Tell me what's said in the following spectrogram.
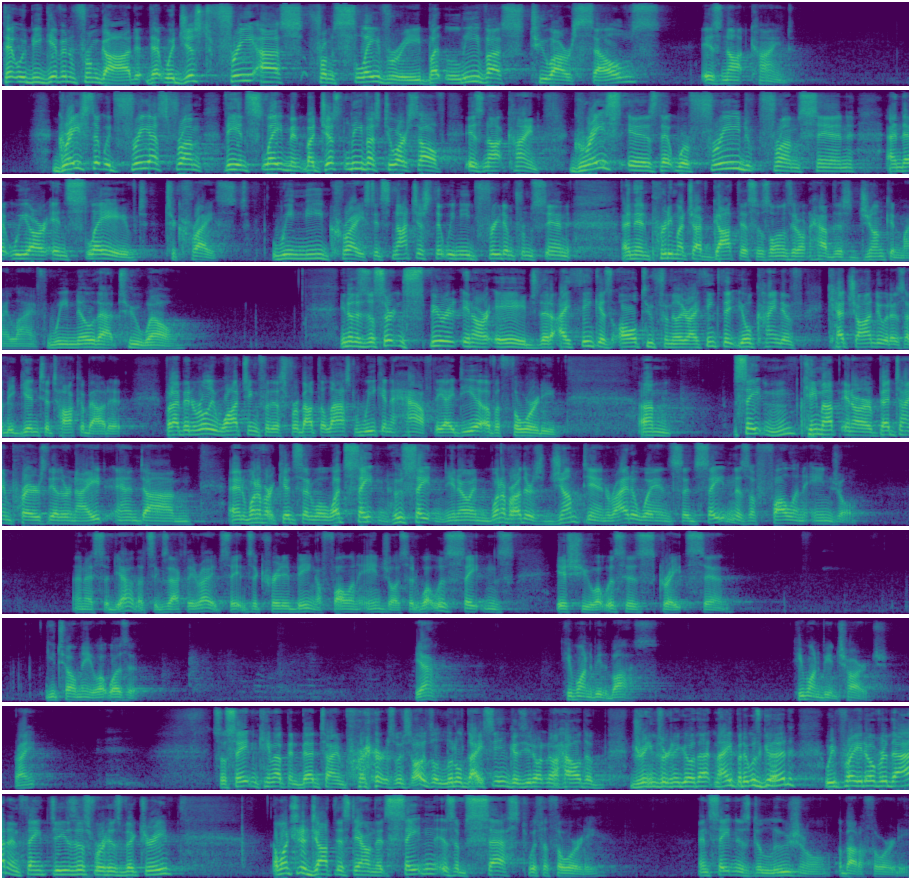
that would be given from God that would just free us from slavery but leave us to ourselves is not kind. Grace that would free us from the enslavement but just leave us to ourselves is not kind. Grace is that we're freed from sin and that we are enslaved to Christ. We need Christ. It's not just that we need freedom from sin and then pretty much I've got this as long as I don't have this junk in my life. We know that too well. You know, there's a certain spirit in our age that I think is all too familiar. I think that you'll kind of catch on to it as I begin to talk about it. But I've been really watching for this for about the last week and a half the idea of authority. Um, Satan came up in our bedtime prayers the other night, and um, and one of our kids said, Well, what's Satan? Who's Satan? You know, and one of our others jumped in right away and said, Satan is a fallen angel. And I said, Yeah, that's exactly right. Satan's a created being, a fallen angel. I said, What was Satan's issue? What was his great sin? You tell me, what was it? Yeah. He wanted to be the boss. He wanted to be in charge, right? So Satan came up in bedtime prayers, which is always a little dicey because you don't know how the dreams are going to go that night, but it was good. We prayed over that and thanked Jesus for his victory. I want you to jot this down that Satan is obsessed with authority, and Satan is delusional about authority.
